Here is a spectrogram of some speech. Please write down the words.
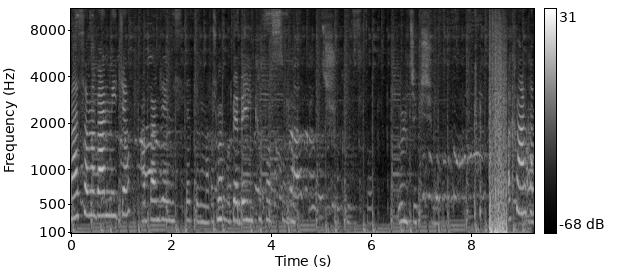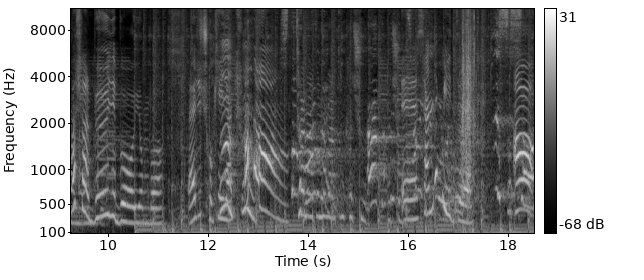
Ben sana vermeyeceğim. Abi bence en üstte durma. Çünkü Bak bebeğin kafası. Şu kızda. Ölecek şimdi. bakın arkadaşlar böyle bir oyun bu. Bence çok eğlenceli. Aa! Bir tane adama verdim kaçıyorum. Kaçıyorum. Ee, sen de miydi? Aa,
